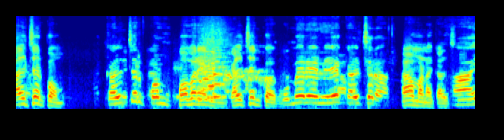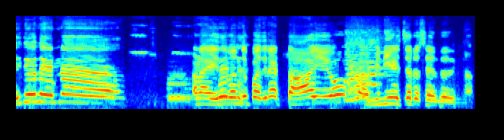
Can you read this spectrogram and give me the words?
கல்ச்சர் பாம்பு கல்ச்சர் பொம் பொமரேனியன் கல்ச்சர் பாம்பு பொமேரியன்லயே கல்ச்சரா ஆமாண்ணா கல்ச்சர் இது வந்து என்ன? ஆனா இது வந்து பாத்தீங்கன்னா டாயும் மினியேச்சரும் சேர்ந்ததுங்கண்ணா.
